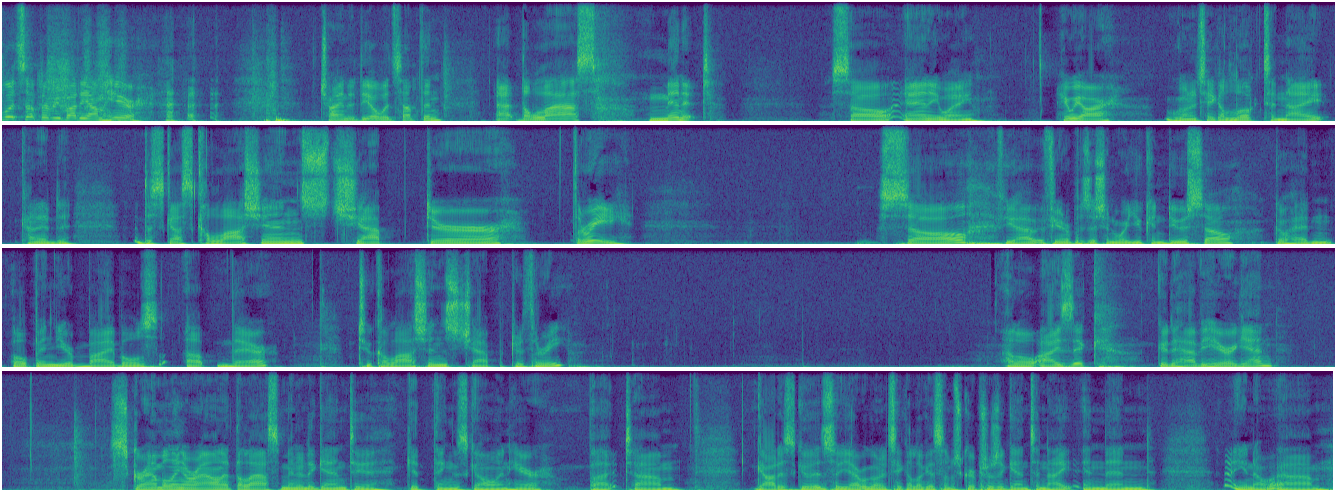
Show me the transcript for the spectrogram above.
what's up, everybody? I'm here. Trying to deal with something at the last minute. So, anyway, here we are. We're going to take a look tonight, kind of d- discuss Colossians chapter 3. So, if you have if you're in a position where you can do so, go ahead and open your Bibles up there to Colossians chapter 3. Hello, Isaac. Good to have you here again. Scrambling around at the last minute again to get things going here. But um, God is good. So, yeah, we're going to take a look at some scriptures again tonight. And then, you know, um,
